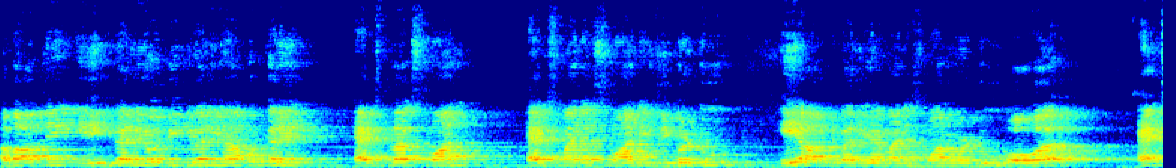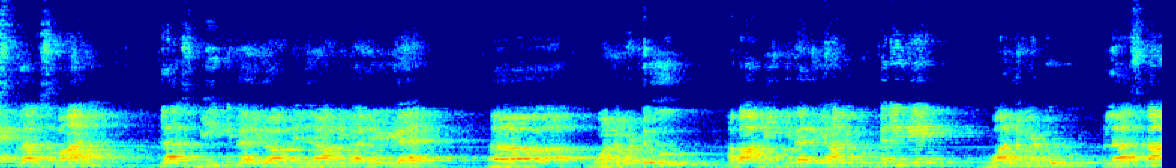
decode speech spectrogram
अब आपने a की वैल्यू और b की वैल्यू यहाँ पुट करें। x plus one x minus one is equal to a आपकी वैल्यू है minus one over two over x plus one plus b की वैल्यू आपने जनाब निकाली हुई है वन ओवर टू अब आप b की वैल्यू यहाँ पे पुट करेंगे वन ओवर टू प्लस का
